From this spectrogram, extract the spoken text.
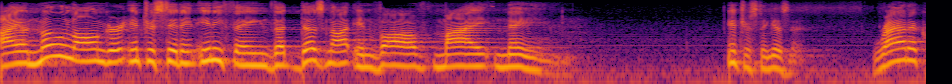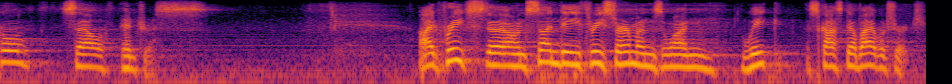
I am no longer interested in anything that does not involve my name. Interesting, isn't it? Radical self interest. I'd preached uh, on Sunday three sermons one week at Scottsdale Bible Church.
